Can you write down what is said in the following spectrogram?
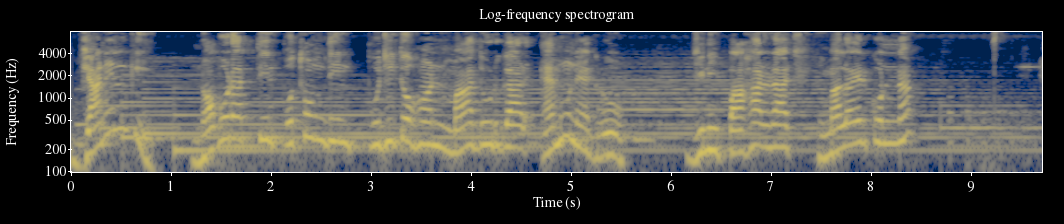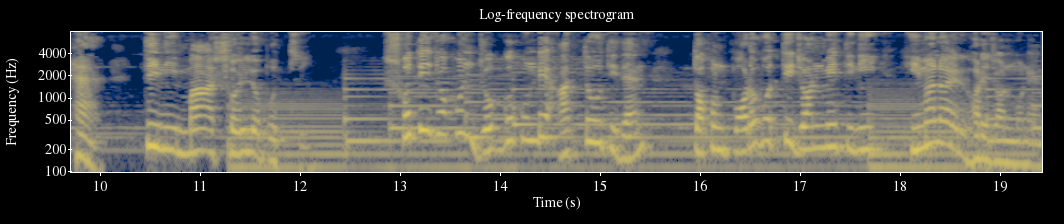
জানেন কি? নবরাত্রির প্রথম দিন পূজিত হন মা দুর্গার এমন এক রূপ, যিনি পাহাড়রাজ হিমালয়ের কন্যা? হ্যাঁ তিনি মা শৈলপুত্রী। সতী যখন যজ্ঞকুণ্ডে আত্মহুতি দেন, তখন পরবর্তী জন্মে তিনি হিমালয়ের ঘরে জন্ম নেন।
